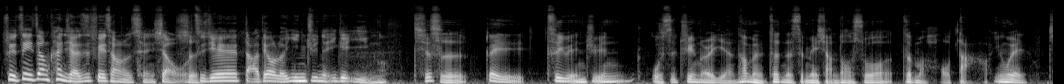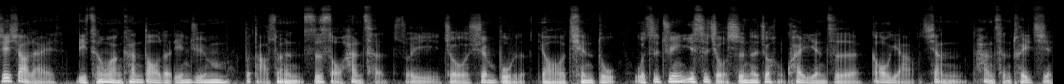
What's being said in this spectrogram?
所以这一仗看起来是非常有成效，我直接打掉了英军的一个营。其实对志愿军五十军而言，他们真的是没想到说这么好打，因为接下来。李承晚看到了联军不打算死守汉城，所以就宣布要迁都。五十军一四九师呢，就很快沿着高阳向汉城推进，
